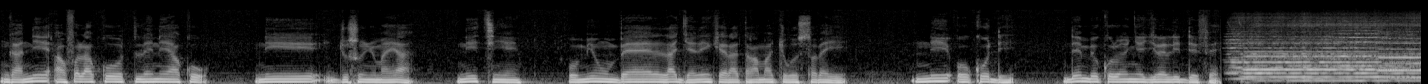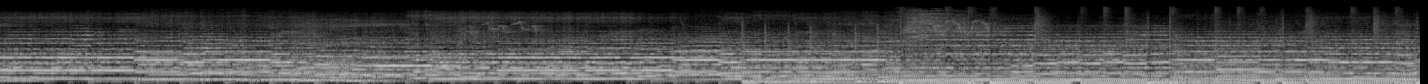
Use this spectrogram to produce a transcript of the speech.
nka ni a fɔla ko tilennenya ko ni jusuɲumanya ni tiɲɛ o minnu bɛɛ lajɛlen kɛra tagama cogo sɛbɛ ye ni o ko di den bɛ kolo ɲɛjirali de fɛ.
